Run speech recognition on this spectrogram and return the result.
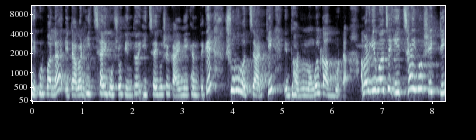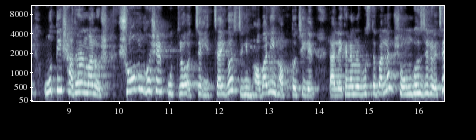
ঢেকুর পালা, এটা আবার ইচ্ছাই ঘোষও, কিন্তু ইচ্ছাই ঘোষের কাহিনী এখান থেকে শুরু হচ্ছে আর কি, এই ধর্মমঙ্গল কাব্যটা। আবার কি বলছে, ইচ্ছাই ঘোষ একটি অতি সাধারণ মানুষ, সোম ঘোষের পুত্র হচ্ছে ইচ্ছাই ঘোষ, যিনি ভবানী ভক্ত ছিলেন। তাহলে এখানে আমরা বুঝতে পারলাম, সোম ঘোষ যে রয়েছে,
